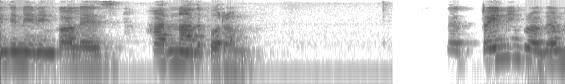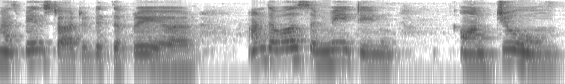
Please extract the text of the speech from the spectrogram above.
Engineering College, Harnadapuram. The training program has been started with the prayer and there was a meeting on Zoom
